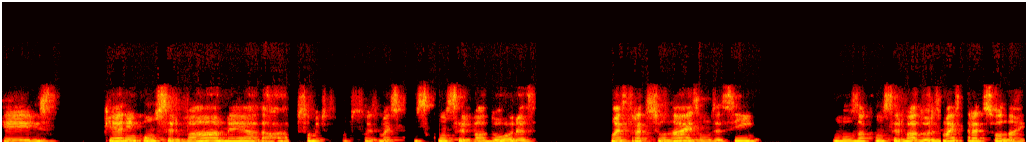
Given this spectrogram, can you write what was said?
Eles querem conservar, né, principalmente as profissões mais conservadoras, mais tradicionais, vamos dizer assim, vamos usar conservadores mais tradicionais.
